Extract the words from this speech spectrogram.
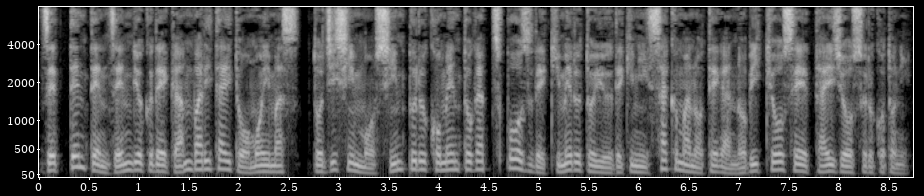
絶点点全力で頑張りたいと思います、と自身もシンプルコメントガッツポーズで決めるという出来に佐久間の手が伸び強制退場することに。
